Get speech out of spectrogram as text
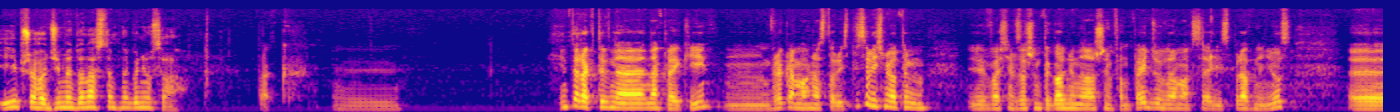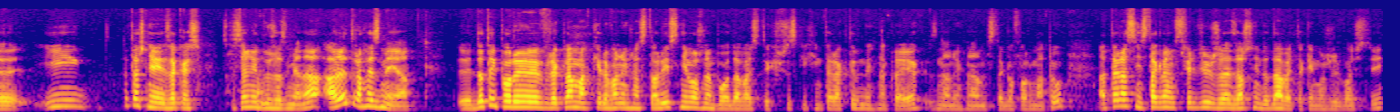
I przechodzimy do następnego newsa. Tak. Yy... Interaktywne naklejki mm, w reklamach na stories. Pisaliśmy o tym yy, właśnie w zeszłym tygodniu na naszym fanpage'u w ramach serii Sprawny News. Yy, I to też nie jest jakaś specjalnie duża zmiana, ale trochę zmienia. Yy, Do tej pory w reklamach kierowanych na stories nie można było dawać tych wszystkich interaktywnych naklejek znanych nam z tego formatu, a teraz Instagram stwierdził, że zacznie dodawać takie możliwości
